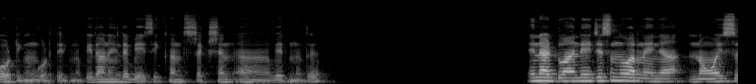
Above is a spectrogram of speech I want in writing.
കോട്ടിങ്ങും കൊടുത്തിരിക്കുന്നു. അപ്പോൾ ഇതാണ് ഇതിന്റെ ബേസിക് കൺസ്ട്രക്ഷൻ വരുന്നത്. ഇതിന്റെ അഡ്വാന്റേജസ് എന്ന് പറഞ്ഞു കഴിഞ്ഞാൽ നോയ്സ്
